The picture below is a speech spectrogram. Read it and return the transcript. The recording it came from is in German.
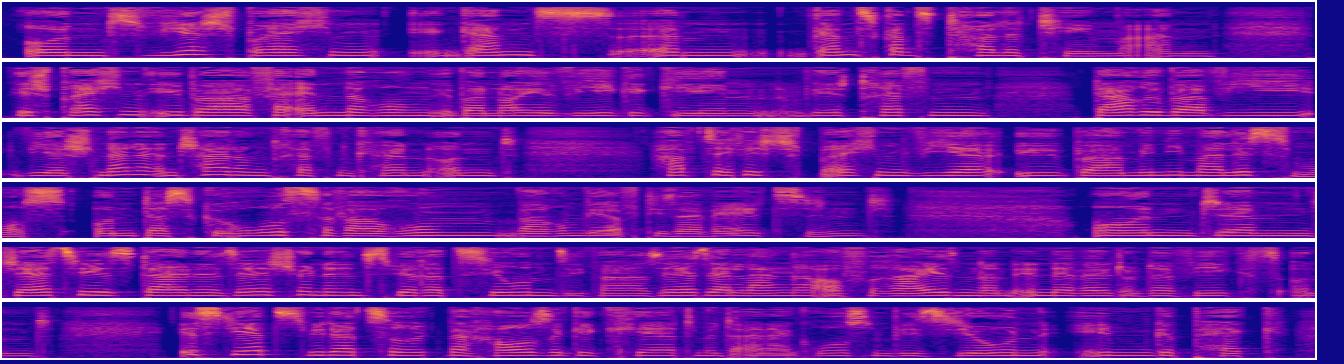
und wir sprechen ganz, ähm, ganz, ganz tolle Themen an. Wir sprechen über Veränderungen, über neue Wege gehen. Wir treffen darüber, wie wir schnelle Entscheidungen treffen können und Hauptsächlich sprechen wir über Minimalismus und das große Warum, warum wir auf dieser Welt sind. Und ähm, Jessie ist da eine sehr schöne Inspiration. Sie war sehr, sehr lange auf Reisen und in der Welt unterwegs und ist jetzt wieder zurück nach Hause gekehrt mit einer großen Vision im Gepäck.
